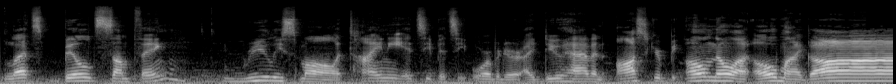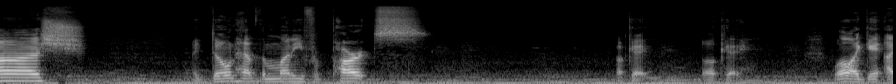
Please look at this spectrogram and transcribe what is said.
Let's build something really small, a tiny itsy bitsy orbiter. I do have an Oscar B. Oh no! I, oh my gosh! I don't have the money for parts. Okay. Okay. Well, I, get, I,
